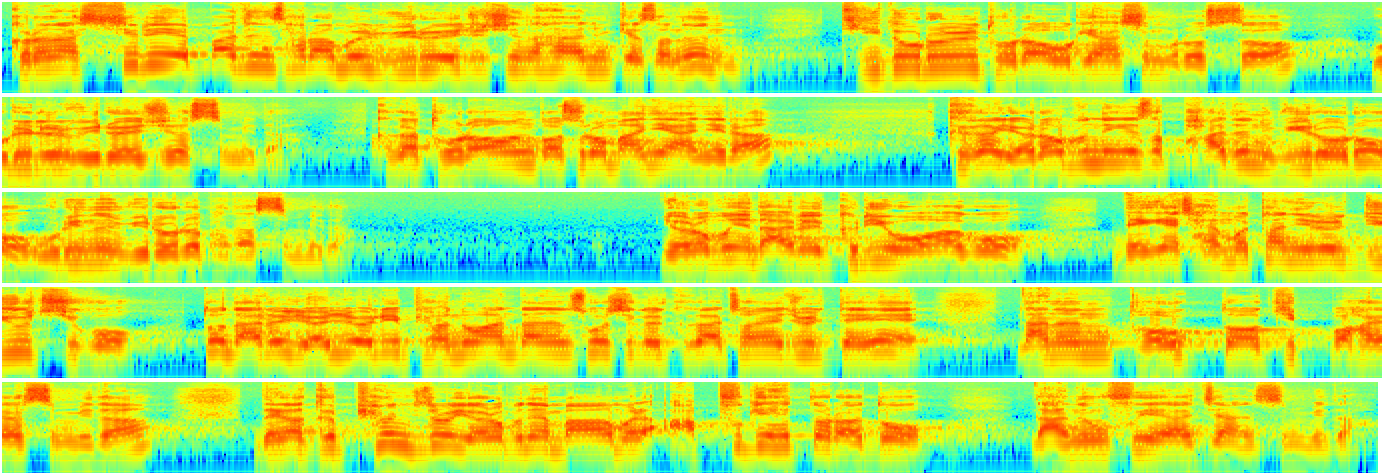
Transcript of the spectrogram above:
그러나 시리에 빠진 사람을 위로해 주신 하나님께서는 디도를 돌아오게 하심으로써 우리를 위로해 주셨습니다. 그가 돌아온 것으로만이 아니라 그가 여러분에게서 받은 위로로 우리는 위로를 받았습니다. 여러분이 나를 그리워하고 내게 잘못한 일을 뉘우치고 또 나를 열렬히 변호한다는 소식을 그가 전해줄 때에 나는 더욱더 기뻐하였습니다. 내가 그 편지로 여러분의 마음을 아프게 했더라도 나는 후회하지 않습니다.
